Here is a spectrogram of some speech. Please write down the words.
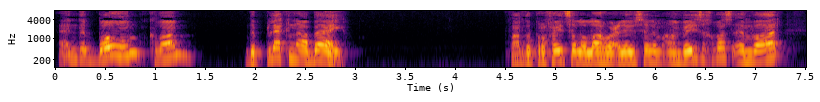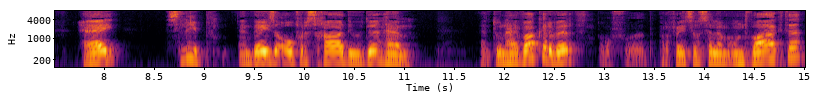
en de boom kwam de plek nabij. Waar de profeet sallallahu alayhi wasallam aanwezig was en waar hij sliep. En deze overschaduwde hem. En toen hij wakker werd, of eh, de profeet sallallahu ontwaakte,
